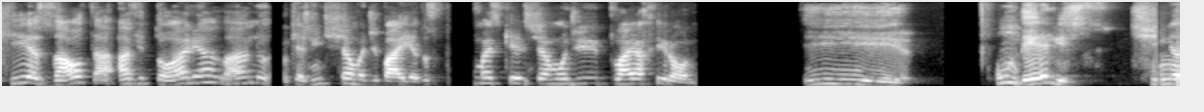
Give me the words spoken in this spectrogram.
que exalta a vitória lá no que a gente chama de Bahia dos Povos, mas que eles chamam de Playa Girón. E um deles tinha,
